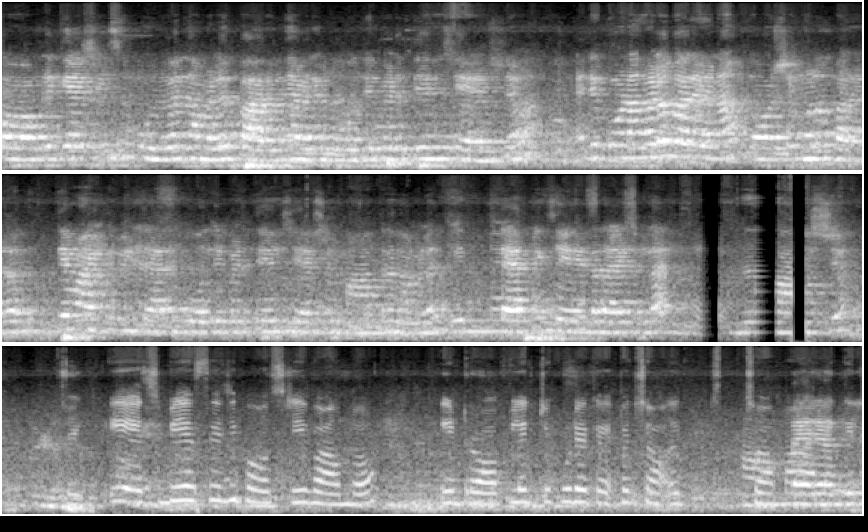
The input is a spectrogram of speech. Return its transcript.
കോംപ്ലിക്കേഷൻസ് മുഴുവൻ നമ്മൾ പറഞ്ഞ് അവരെ ബോധ്യപ്പെടുത്തിയതിനു ശേഷം അതിന്റെ ഗുണങ്ങൾ പറയണം ദോഷങ്ങളും പറയണം. കൃത്യമായിട്ട് വീട്ടുകാരെ ബോധ്യപ്പെടുത്തിയതിനു ശേഷം മാത്രം നമ്മൾ ടാപ്പിംഗ് ചെയ്യേണ്ടതായിട്ടുള്ള ഈ H B S A G positive ആകുമ്പോൾ ഈ ഡ്രോപ്ലെറ്റ് കൂടെ ഒക്കെ ഇപ്പൊ ചുമ അല്ലെങ്കിൽ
